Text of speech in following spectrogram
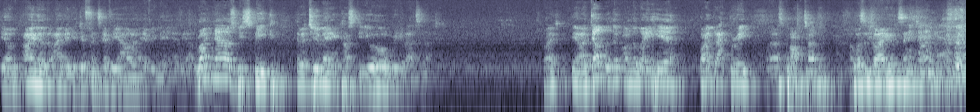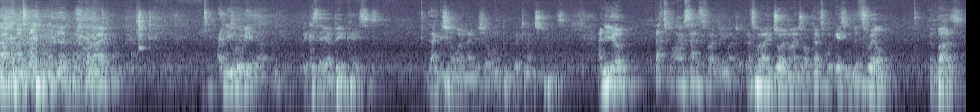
You know, I know that I make a difference every hour, every minute, every hour. Right now, as we speak, there are two men in custody you will all read about tonight. Right? You know, I dealt with them on the way here by Blackberry when I was parked up. I wasn't driving at the same time. right? And you will read about them because they are big cases. Lancashire 1, Lancashire 1, Greater Manchester Police. And you know, that's why I'm satisfied doing my job. That's why I enjoy my job. That's what gives me the thrill, the buzz.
